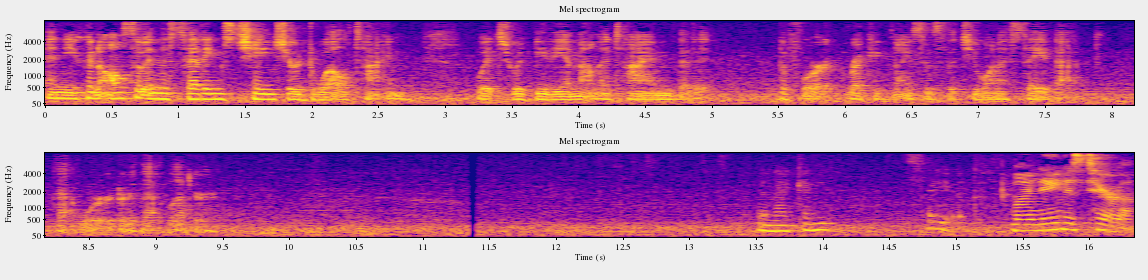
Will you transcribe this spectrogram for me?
And you can also in the settings change your dwell time, which would be the amount of time that it before it recognizes that you want to say that that word or that letter. Then I can say it. My name is Tara.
